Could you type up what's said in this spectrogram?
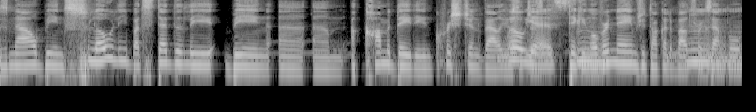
is now being slowly but steadily being uh, um, accommodating Christian values, Oh, such as yes. taking over names. You're talking about, for example,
